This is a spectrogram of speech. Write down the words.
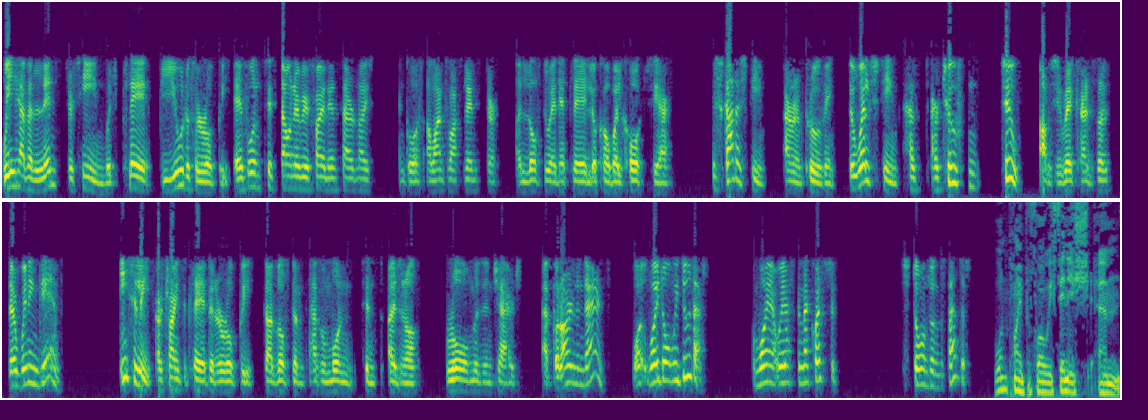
We have a Leinster team which play beautiful rugby. Everyone sits down every Friday and Saturday night and goes, I want to watch Leinster. I love the way they play. Look how well coached they are. The Scottish team are improving. The Welsh team has, are two from two. Obviously, red cards, but they're winning games. Italy are trying to play a bit of rugby. God love them. Haven't won since, I don't know, Rome was in charge. Uh, but Ireland aren't. Why, why don't we do that? And why aren't we asking that question? Just don't understand it one point before we finish. Um,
